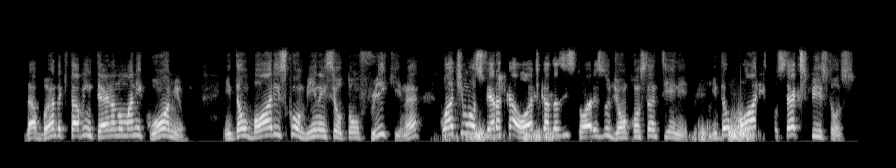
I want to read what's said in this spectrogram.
da banda que estava interna no manicômio. Então, Boris combina em seu tom freak, né, com a atmosfera caótica das histórias do John Constantine. Então, Boris, o Sex Pistols.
